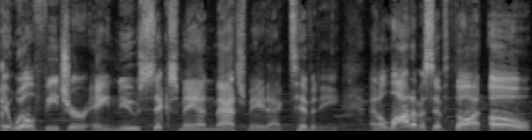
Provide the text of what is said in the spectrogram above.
it will feature a new six man match made activity. And a lot of us have thought, oh,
